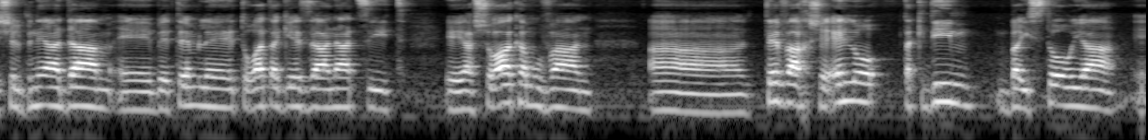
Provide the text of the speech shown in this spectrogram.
של בני אדם בהתאם לתורת הגזע הנאצית, השואה כמובן, הטבח שאין לו תקדים בהיסטוריה, אה,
